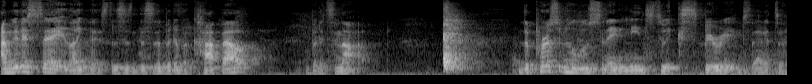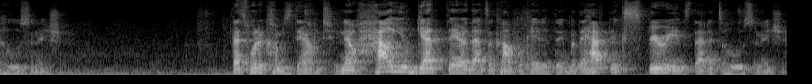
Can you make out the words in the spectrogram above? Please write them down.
I'm gonna say like this. This is this is a bit of a cop out, but it's not. the person hallucinating needs to experience that it's a hallucination. That's what it comes down to. Now, how you get there, that's a complicated thing, but they have to experience that it's a hallucination.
